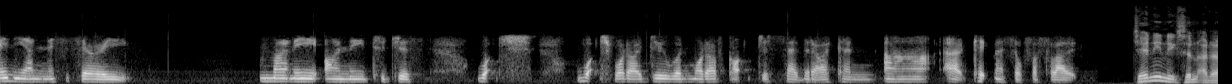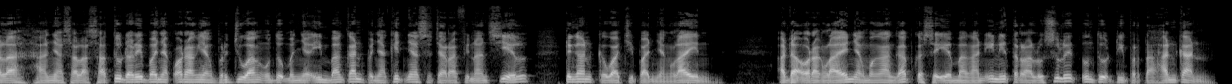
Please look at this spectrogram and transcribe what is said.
any unnecessary money. I need to just watch watch what I do and what I've got just so that I can uh, uh, keep myself afloat. Jenny Nixon adalah hanya salah satu dari banyak orang yang berjuang untuk menyeimbangkan penyakitnya secara finansial dengan kewajiban yang lain. Ada orang lain yang menganggap keseimbangan ini terlalu sulit untuk dipertahankan.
